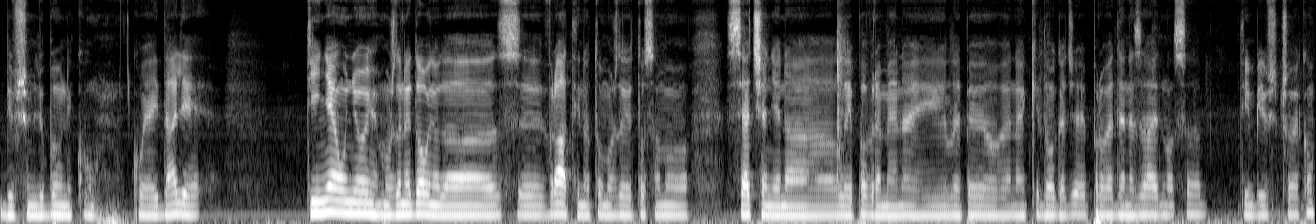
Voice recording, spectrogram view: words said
bivšem ljubavniku, koja i dalje tinja u njoj, možda ne dovoljno da se vrati na to, možda je to samo sećanje na lepa vremena i lepe ove neke događaje provedene zajedno sa tim bivšim čovjekom,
